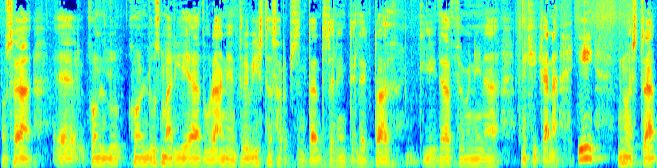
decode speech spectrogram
o sea, eh, con, con, Luz María Durán, entrevistas a representantes de la intelectualidad femenina mexicana. Y nuestra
